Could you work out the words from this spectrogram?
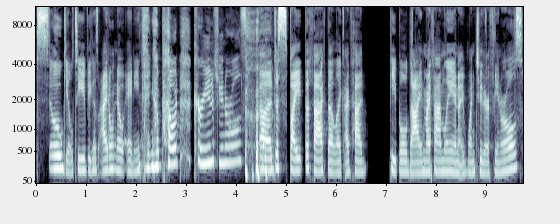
so guilty because I don't know anything about Korean funerals, uh, despite the fact that like I've had people die in my family and I went to their funerals.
